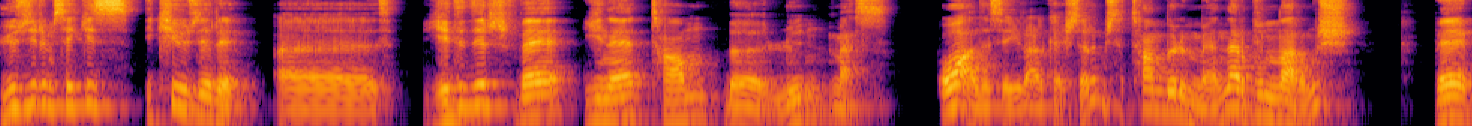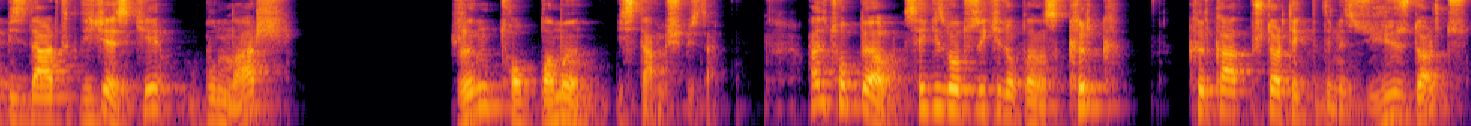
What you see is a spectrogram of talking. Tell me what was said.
128 2 üzeri e, 7'dir ve yine tam bölünmez. O halde sevgili arkadaşlarım işte tam bölünmeyenler bunlarmış. Ve biz de artık diyeceğiz ki bunların toplamı istenmiş bizden. Hadi toplayalım. 8 ile 32 topladınız 40. 40'a 64 eklediniz 104.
